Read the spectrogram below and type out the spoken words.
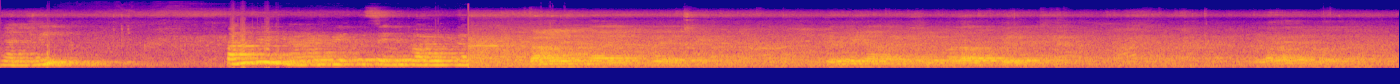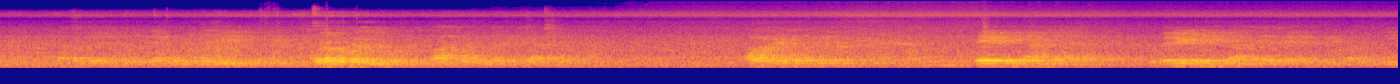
நன்றி. பல்வேறு நாடுகளுக்கு சென்று வாழும் தமிழின் தாய்க்கு பெருமையான அளவுக்கு உறவுகள் பார்த்து கொண்டிருக்கிறார்கள் அவர்களுக்கு தேவையான உதவிகளுக்காக நேரத்தை வழங்கி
